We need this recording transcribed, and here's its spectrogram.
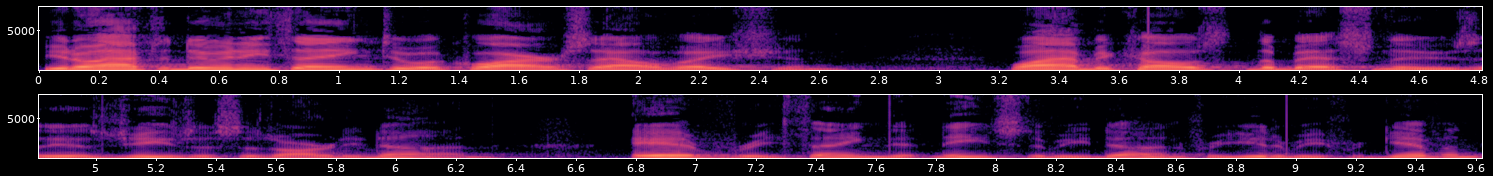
You don't have to do anything to acquire salvation. Why? Because the best news is Jesus has already done everything that needs to be done for you to be forgiven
